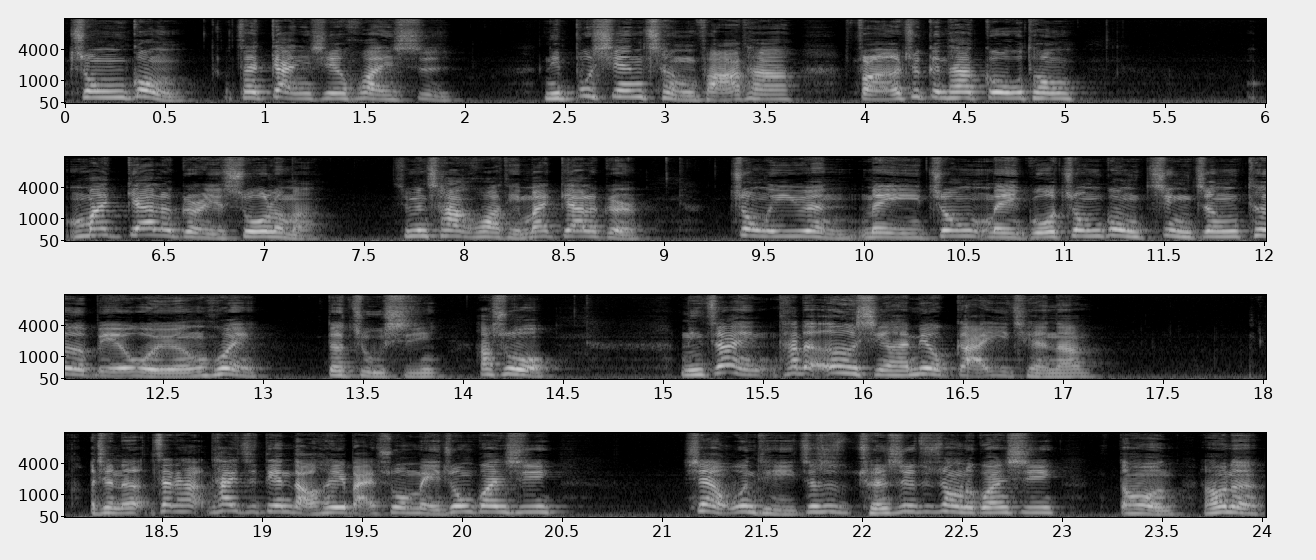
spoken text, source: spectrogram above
中共在干一些坏事，你不先惩罚他，反而去跟他沟通。Mike Gallagher 也说了嘛，这边插个话题，Mike Gallagher 众议院美中美国中共竞争特别委员会的主席，他说，你在他的恶行还没有改以前呢，而且呢，在他他一直颠倒黑白，说美中关系。现在有问题，这是全世界最重要的关系。然哦，然后呢，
